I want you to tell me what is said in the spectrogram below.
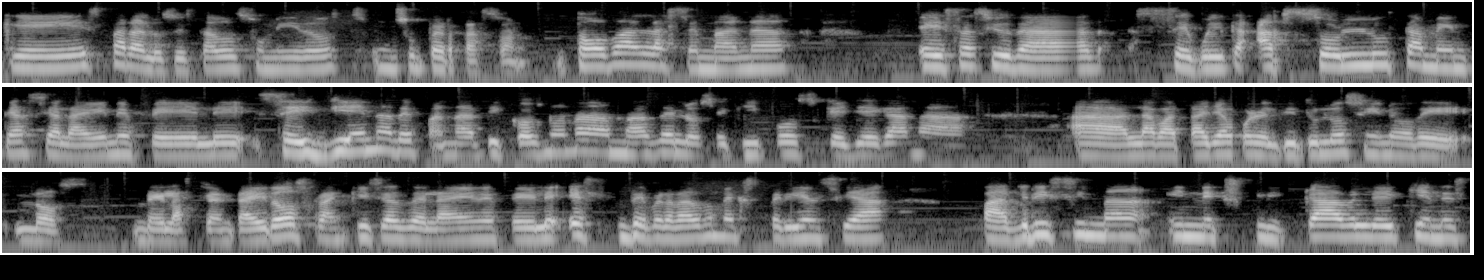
que es para los Estados Unidos un supertazón. Toda la semana esa ciudad se vuelca absolutamente hacia la NFL, se llena de fanáticos, no nada más de los equipos que llegan a, a la batalla por el título, sino de, los, de las 32 franquicias de la NFL. Es de verdad una experiencia padrísima, inexplicable. Quienes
